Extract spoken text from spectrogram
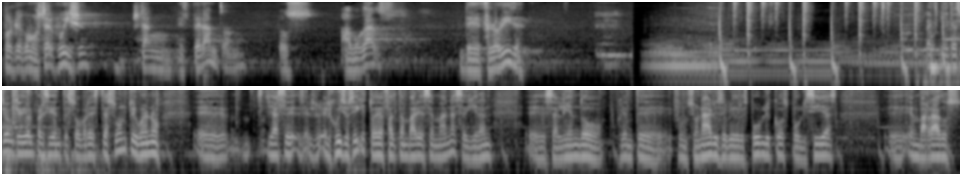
porque como está el juicio, están esperando los abogados de Florida. La explicación que dio el presidente sobre este asunto y bueno, eh, ya se, el, juicio sigue, todavía faltan varias semanas, seguirán eh, saliendo gente, funcionarios, servidores públicos, policías, eh, embarrados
